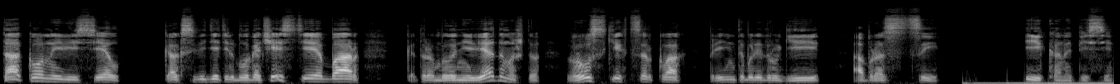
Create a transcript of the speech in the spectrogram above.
так он и висел, как свидетель благочестия бар, которым было неведомо, что в русских церквах приняты были другие образцы иконописи.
